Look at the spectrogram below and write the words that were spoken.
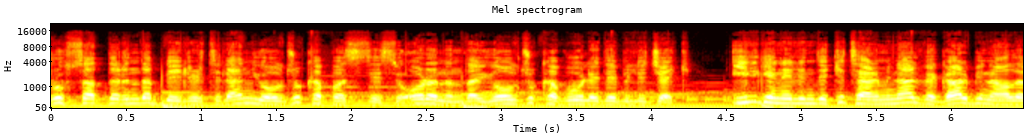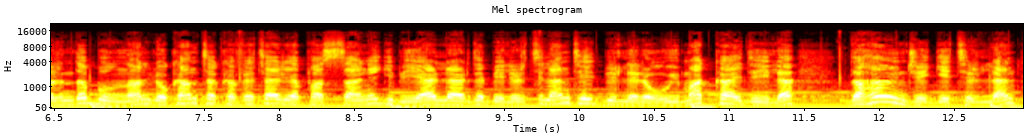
ruhsatlarında belirtilen yolcu kapasitesi oranında yolcu kabul edebilecek. İl genelindeki terminal ve gar binalarında bulunan lokanta, kafeterya, pastane gibi yerlerde belirtilen tedbirlere uymak kaydıyla daha önce getirilen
